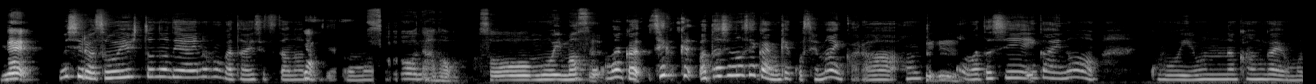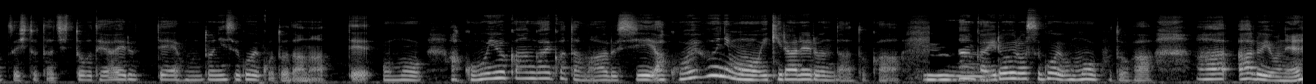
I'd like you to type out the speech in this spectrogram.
ね、むしろそういう人の出会いの方が大切だなって思う。そうなの。そう思います。なんかせ私の世界も結構狭いから本当にうん私以外のこういろんな考えを持つ人たちと出会えるって本当にすごいことだなって思うあこういう考え方もあるしあこういう風にも生きられるんだとかなんかいろいろすごい思うことがああるよね。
